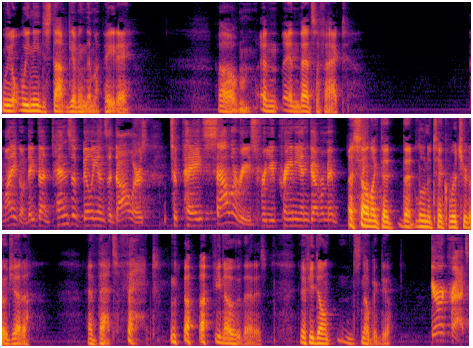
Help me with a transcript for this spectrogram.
We we need to stop giving them a payday. Um, and and that's a fact. Money going. They've done tens of billions of dollars to pay salaries for Ukrainian government I sound like that, that lunatic Richard Ojeda. And that's a fact. if you know who that is. If you don't, it's no big deal. bureaucrats.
